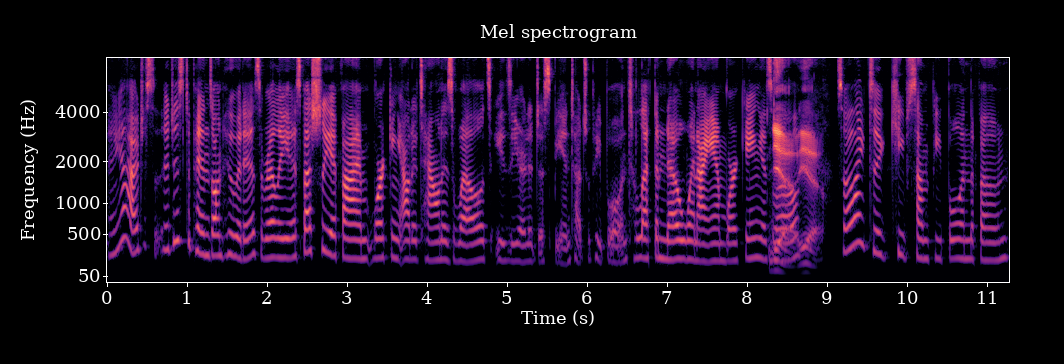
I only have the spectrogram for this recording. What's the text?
And yeah, I just it just depends on who it is, really. Especially if I'm working out of town as well, it's easier to just be in touch with people and to let them know when I am working as Yeah, well. yeah. So I like to keep some people in the phone.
